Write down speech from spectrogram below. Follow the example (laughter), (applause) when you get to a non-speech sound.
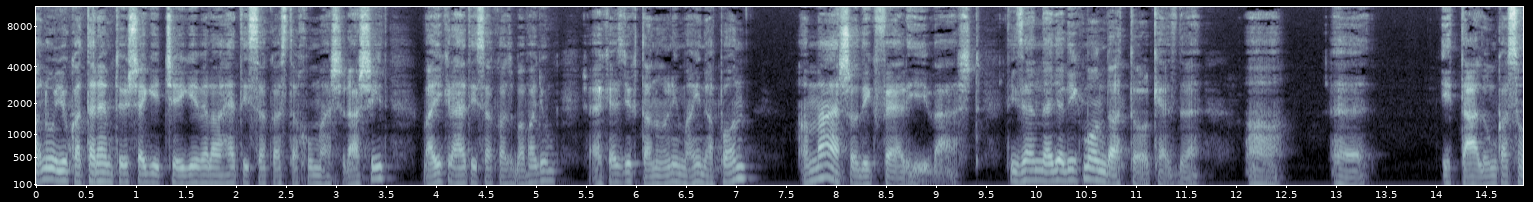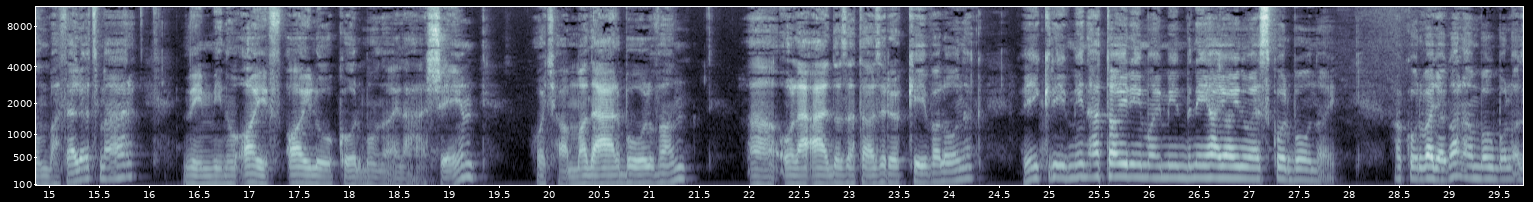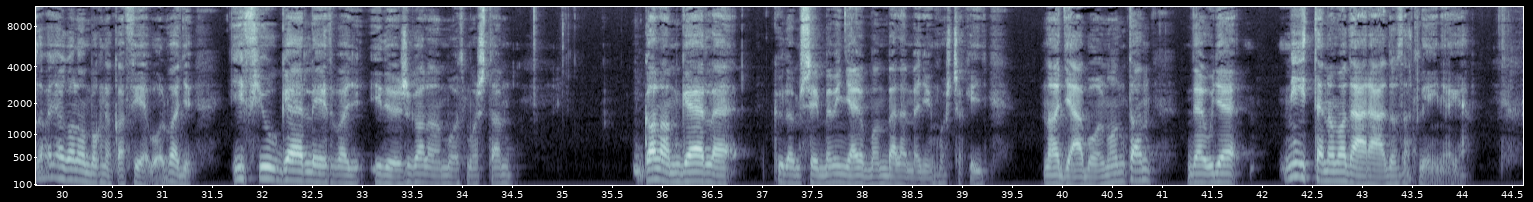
Tanuljuk a teremtő segítségével a heti szakaszt, a Humás Rasit, Vaikra heti szakaszba vagyunk, és elkezdjük tanulni mai napon a második felhívást, 14. mondattól kezdve. A, e, itt állunk a szombat előtt már, Vimminu ajf ajló korbonajlásém, hogyha madárból van, a olá áldozata az örökkévalónak, Vikriv min a tajri majd mind néha jajnó ez korbónaj. Akkor vagy a galambokból az, vagy a galamboknak a fiából, vagy ifjú gerlét, vagy idős galambot. Most a galamb-gerle különbségben mindjárt jobban belemegyünk, most csak így nagyjából mondtam, de ugye mi itten a madár áldozat lényege?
